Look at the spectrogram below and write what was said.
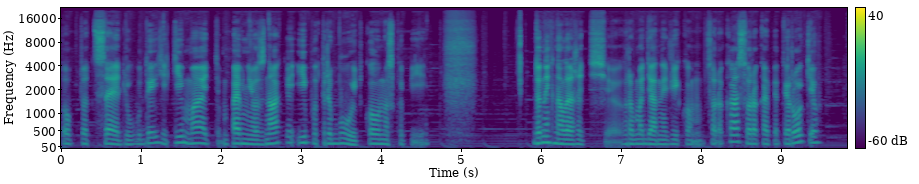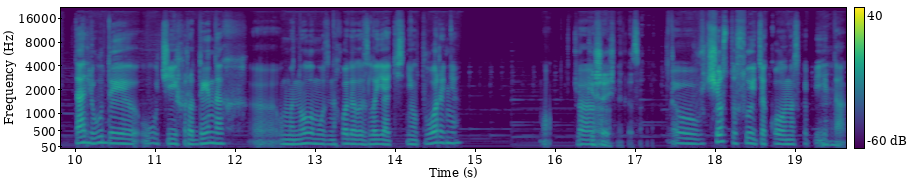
тобто це люди, які мають певні ознаки і потребують колоноскопії. До них належать громадяни віком 40-45 років та люди, у чиїх родинах е, у минулому знаходили злоякісні утворення. Е, Кишечника саме. Що стосується колоноскопії, Мгм. так.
